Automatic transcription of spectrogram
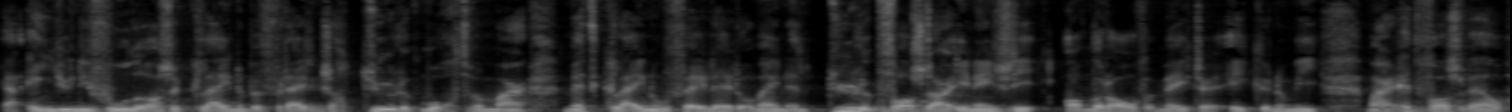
Ja, 1 juni voelde als een kleine bevrijdingsdag. Tuurlijk mochten we maar met kleine hoeveelheden omheen. En tuurlijk was daar ineens die anderhalve meter economie. Maar het was wel,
